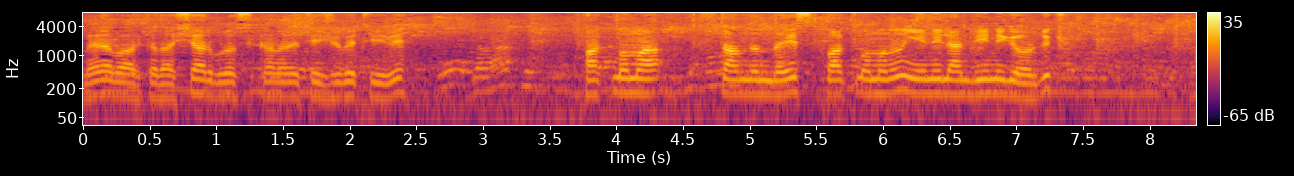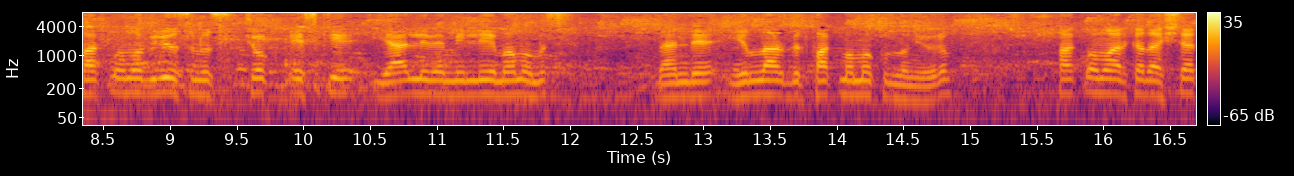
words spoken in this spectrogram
Merhaba arkadaşlar, burası Kanal Tecrübe TV. Pakmama standındayız. Pakmama'nın yenilendiğini gördük. Pakmama biliyorsunuz çok eski yerli ve milli mamamız. Ben de yıllardır Pakmama kullanıyorum. Pakmama arkadaşlar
